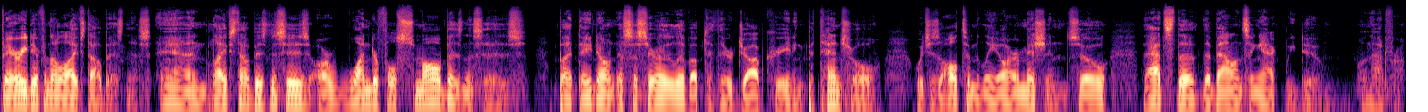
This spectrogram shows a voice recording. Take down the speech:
very different than a lifestyle business. And lifestyle businesses are wonderful small businesses, but they don't necessarily live up to their job creating potential, which is ultimately our mission. So that's the, the balancing act we do on that front.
